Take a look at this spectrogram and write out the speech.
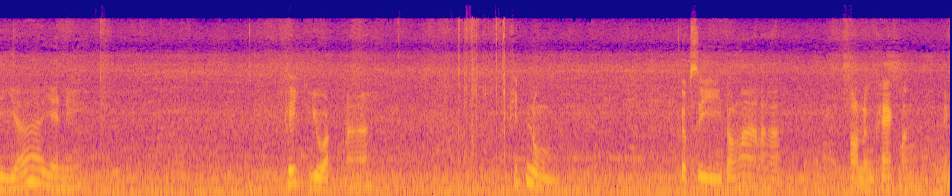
ดีเยอะเย็นนี้พริกหยวกนะคะพริกหนุ่ม เกือบสี่ดอลลาร์นะคะ ต่อหนึ่งแพ็คมั้งนี่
